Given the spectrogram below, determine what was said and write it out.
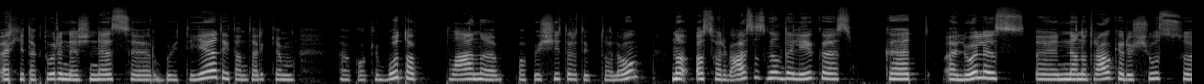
architektūrinės žinias ir būtyje, tai ten tarkim kokį būto planą papaišyti ir taip toliau. Na, o svarbiausias gal dalykas kad Aliulis e, nenutraukė ryšių su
